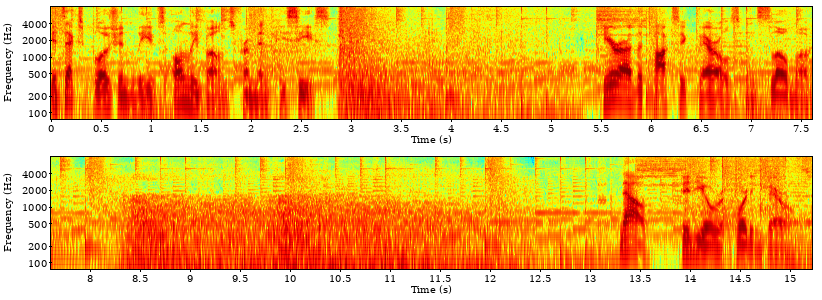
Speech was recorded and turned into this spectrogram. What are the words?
Its explosion leaves only bones from NPCs. Here are the toxic barrels in slow mode. Now, video recording barrels.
